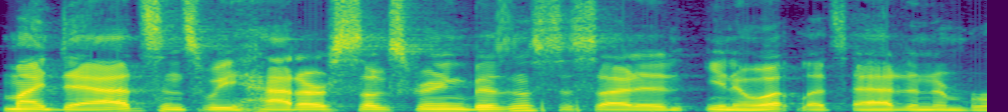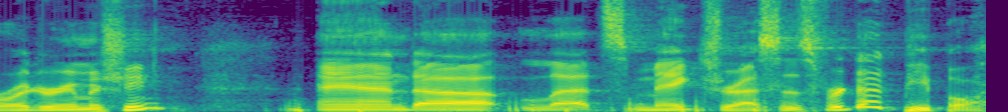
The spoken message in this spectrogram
my dad, since we had our silk screening business, decided, you know what, let's add an embroidery machine and uh, let's make dresses for dead people.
